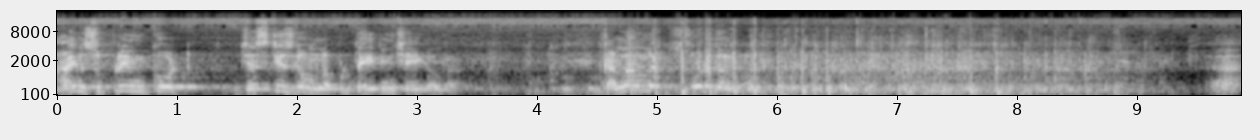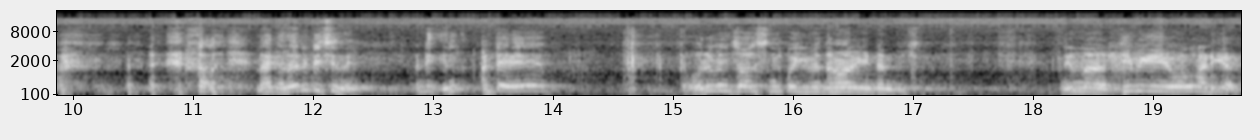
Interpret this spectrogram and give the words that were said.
ఆయన సుప్రీంకోర్టు జస్టిస్గా ఉన్నప్పుడు ధైర్యం చేయగలరా? కళ్ళల్లో చూడగలరా? నాకు అదే అనిపించింది. అంటే అంటే గౌరవించాల్సింది ఈ విధానం ఏంటనిపించింది నిన్న టీవీ వాళ్ళని అడిగారు.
